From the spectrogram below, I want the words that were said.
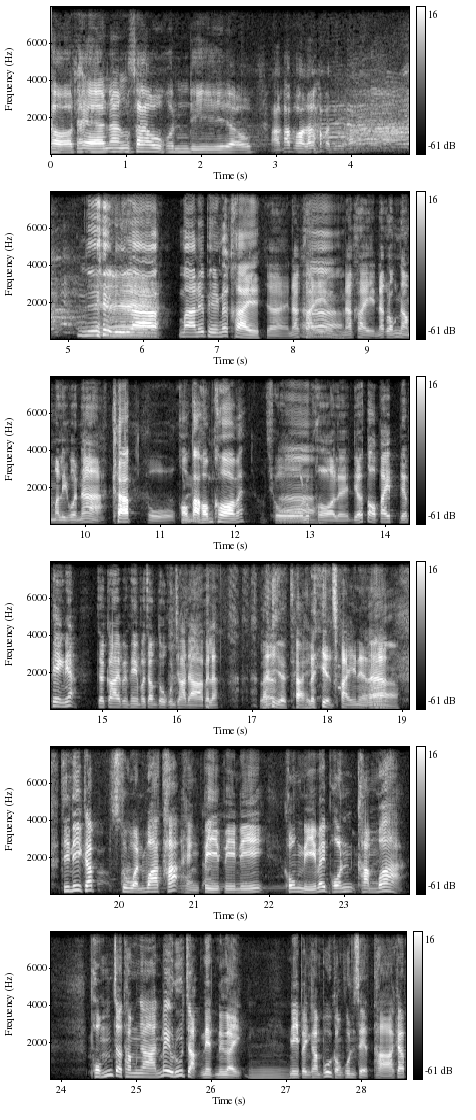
ท้อแท้นั่งเศร้าคนเดียวอะครับพอแล้วครับสวัสดีครับ นี่แน่ลีลามาในเพลงนักไข่ ใช่นักไข่อ่านักไข่นักร้องนำมาริโฮน่าครับ โอ้หอมปากหอมคอไหม โชว์อ่าลูกคอเลย เดี๋ยวต่อไปเดี๋ยวเพลงเนี้ยจะกลายเป็นเพลงประจำตัวคุณชาดาไปแล้วละเหี่ยใจละเอียดใจเนี่ยนะฮะอ่า ทีนี้ครับส่วนวาทะแห่งปีปีนี้ คงหนีไม่พ้นคำว่า ผมจะทำงานไม่รู้จักเหน็ดเหนื่อยอืมนี่เป็นคำพูดของคุณเศรษฐาครับ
